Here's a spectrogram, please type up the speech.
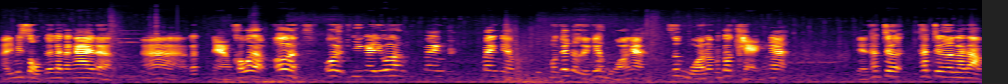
อันนี้มีศพด้วยกันจะง่ายน่อยอ่าก็แหนมเขาก็แบบเออโอ้ยยิงไงวะแม่งแม่งเนี่ยมันก็จะเหลือแค่หัวไงซึ่งหัวเรามันก็แข็งไง เนี่ยถ้าเจอถ้าเจอระดับ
